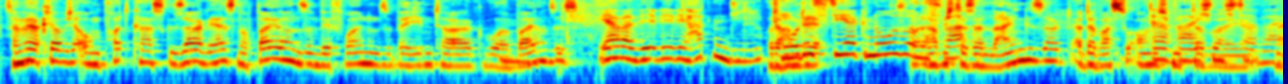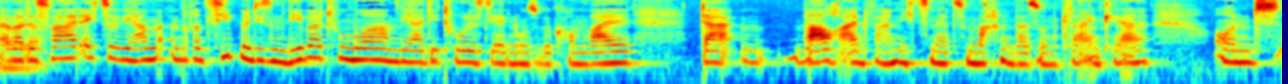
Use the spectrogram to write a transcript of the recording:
Das haben wir ja, glaube ich, auch im Podcast gesagt. Er ist noch bei uns und wir freuen uns über jeden Tag, wo er mhm. bei uns ist. Ja, weil wir, wir, wir hatten die oder Todesdiagnose. Wir, oder habe ich das allein gesagt? Ah, da warst du auch nicht mit dabei. Da war ich nicht dabei. Ja. Aber ja, das war halt echt so, wir haben im Prinzip mit diesem Lebertumor haben wir halt die Todesdiagnose bekommen, weil da war auch einfach nichts mehr zu machen bei so einem kleinen Kerl. Und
